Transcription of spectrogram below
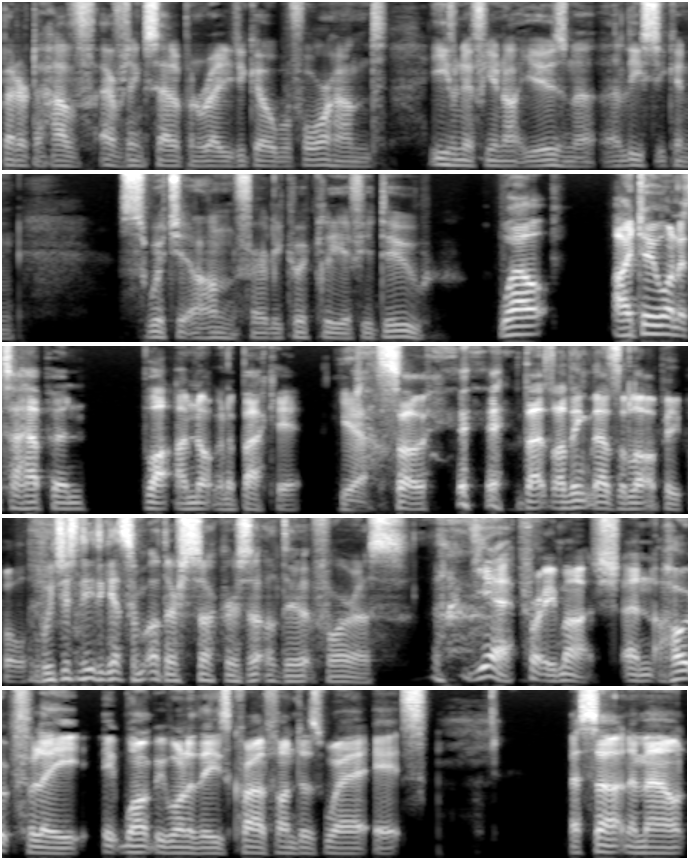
better to have everything set up and ready to go beforehand. Even if you're not using it, at least you can switch it on fairly quickly if you do. Well, I do want it to happen, but I'm not going to back it. Yeah. So that's I think that's a lot of people. We just need to get some other suckers that'll do it for us. yeah, pretty much. And hopefully it won't be one of these crowdfunders where it's a certain amount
